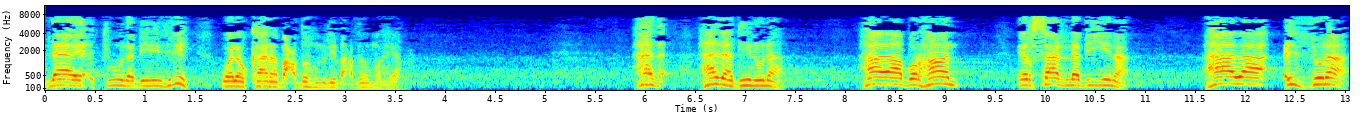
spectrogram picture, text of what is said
لا يأتون بمثله ولو كان بعضهم لبعض مهيرا هذا هذا ديننا. هذا برهان إرسال نبينا. هذا عزنا.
